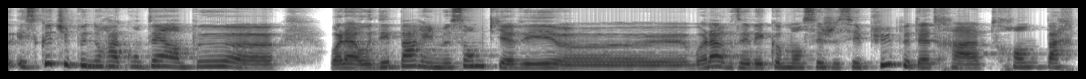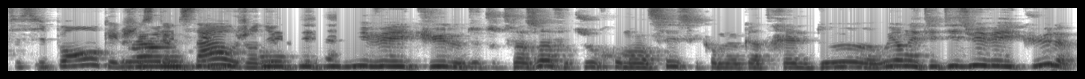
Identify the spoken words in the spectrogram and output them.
Est-ce que tu peux nous raconter un peu, euh, voilà, au départ, il me semble qu'il y avait, euh, voilà, vous avez commencé, je sais plus, peut-être à 30 participants, quelque chose comme ça. Aujourd'hui, on était 18 véhicules. De toute façon, il faut toujours commencer. C'est comme le 4L2. Oui, on était 18 véhicules.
